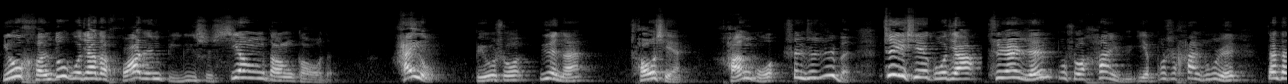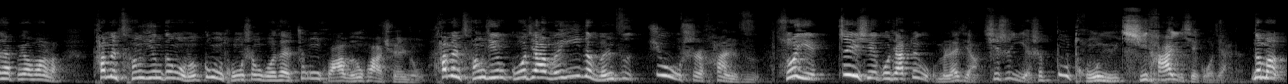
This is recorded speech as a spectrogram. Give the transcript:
有很多国家的华人比例是相当高的。还有比如说越南、朝鲜。韩国甚至日本这些国家，虽然人不说汉语，也不是汉族人，但大家不要忘了，他们曾经跟我们共同生活在中华文化圈中。他们曾经国家唯一的文字就是汉字，所以这些国家对我们来讲，其实也是不同于其他一些国家的。那么，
